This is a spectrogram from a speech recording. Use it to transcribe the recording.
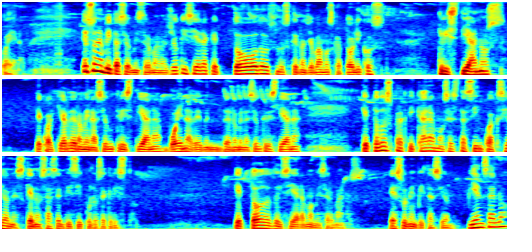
Bueno, es una invitación, mis hermanos. Yo quisiera que todos los que nos llamamos católicos, cristianos, de cualquier denominación cristiana, buena denominación cristiana, que todos practicáramos estas cinco acciones que nos hacen discípulos de Cristo. Que todos lo hiciéramos, mis hermanos. Es una invitación. Piénsalo,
